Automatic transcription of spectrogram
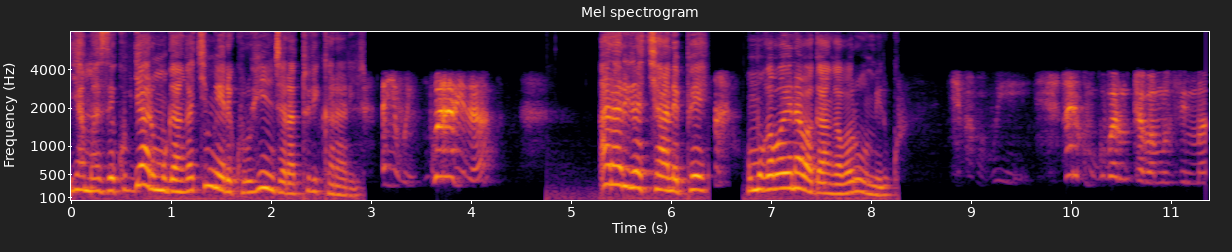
Yamaze kubyara umuganga akimwereka uruhinja araturika ararira ayiwe ngo ararira ararira cyane pe. Umugabo we n'abaganga barumirwa. Yababa we ariko ubwo barutaba muzima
